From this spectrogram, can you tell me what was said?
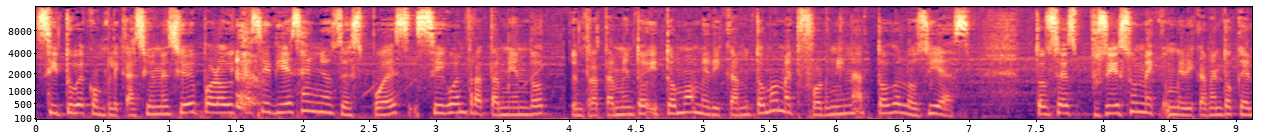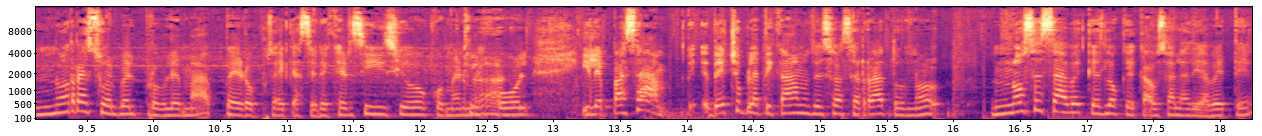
sí tuve complicaciones y hoy por hoy, casi 10 años después, sigo en tratamiento, en tratamiento y tomo medicamento, tomo metformina todos los días. Entonces, pues sí es un me- medicamento que no resuelve el problema, pero pues hay que hacer ejercicio, comer mejor. Y le pasa, de hecho platicábamos de eso hace rato, ¿no? No se sabe qué es lo que causa la diabetes.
